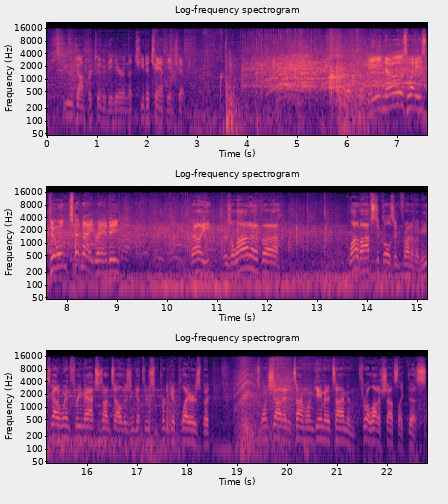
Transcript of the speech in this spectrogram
A huge opportunity here in the Cheetah Championship. He knows what he's doing tonight, Randy. Well, he, there's a lot of uh, a lot of obstacles in front of him. He's got to win three matches on television, get through some pretty good players, but it's one shot at a time, one game at a time, and throw a lot of shots like this.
